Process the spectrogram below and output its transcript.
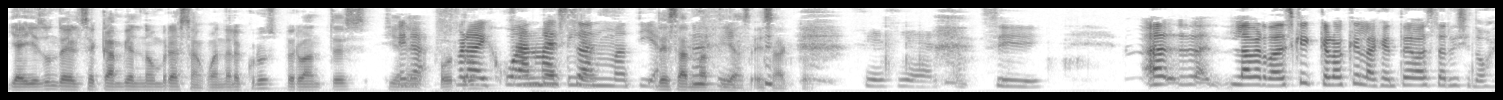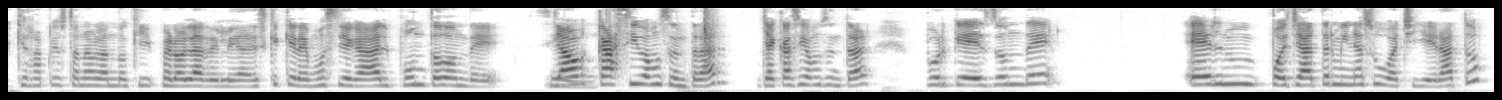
y ahí es donde él se cambia el nombre a San Juan de la Cruz, pero antes tiene otro. Fray Juan de San Matías. De San Matías, exacto. Sí, es cierto. Sí. Ah, la, la verdad es que creo que la gente va a estar diciendo, ay, qué rápido están hablando aquí, pero la realidad es que queremos llegar al punto donde Sí. ya casi vamos a entrar, ya casi vamos a entrar, porque es donde él pues ya termina su bachillerato,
